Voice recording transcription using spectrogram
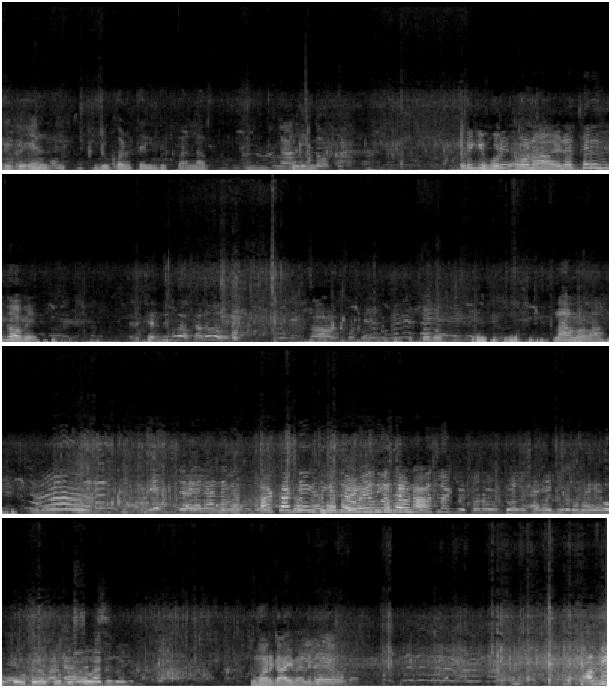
দেখো ভিডিও করো তাইলে দেখো লাভ ওটা কি হরি ও না এটা ছেড়ে দিতে হবে। ছেড়ে দিব খালো ছোট। না না না। থাক থাক এইদিকে যাও না এইদিকে যাও না। তোমার গায়ে মালি দাও আলবি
